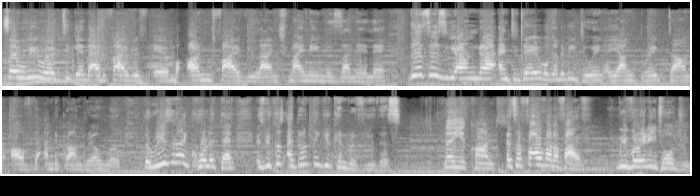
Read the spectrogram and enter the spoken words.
so we work together at 5FM on 5 Lunch. My name is Zanele. This is Yanga, and today we're going to be doing a young breakdown of the Underground Railroad. The reason I call it that is because I don't think you can review this. No, you can't. It's a 5 out of 5. We've already told you.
